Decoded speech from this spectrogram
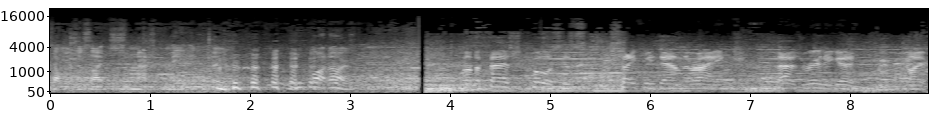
someone just like smashed meat into. Quite nice. Well, the first course is safely down the range. That was really good. Like,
